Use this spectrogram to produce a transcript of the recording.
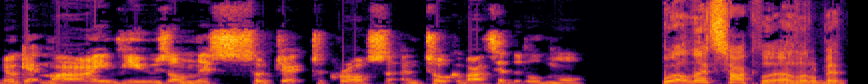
know, get my views on this subject across and talk about it a little more. Well, let's talk a little bit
